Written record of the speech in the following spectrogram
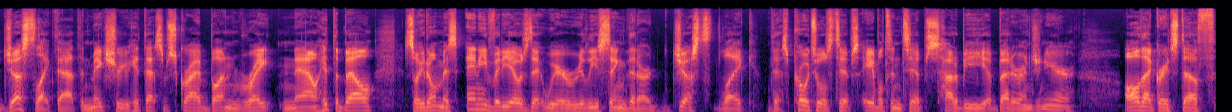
just like that, then make sure you hit that subscribe button right now. Hit the bell so you don't miss any videos that we're releasing that are just like this Pro Tools tips, Ableton tips, how to be a better engineer, all that great stuff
